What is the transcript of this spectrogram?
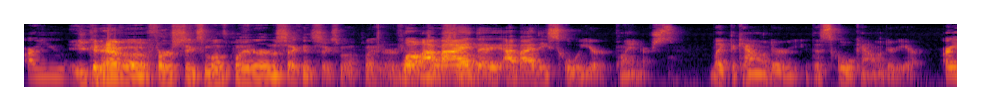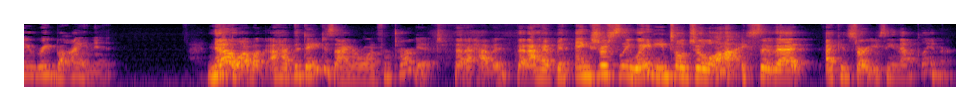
Are you? You can have a first six month planner and a second six month planner. Well, I buy out. the I buy these school year planners, like the calendar, the school calendar year. Are you rebuying it? No, I, I have the day designer one from Target that I haven't that I have been anxiously waiting till July so that I can start using that planner.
